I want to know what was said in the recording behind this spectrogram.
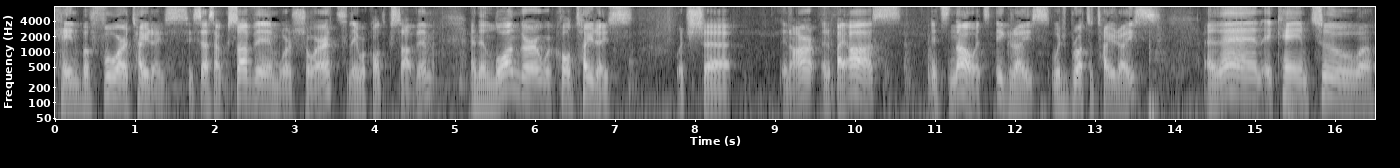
came before Titus. He says how ksavim were short, they were called ksavim, and then longer were called Titus, which uh, in our by us, it's no, it's igrais, which brought to Tairais, and then it came to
